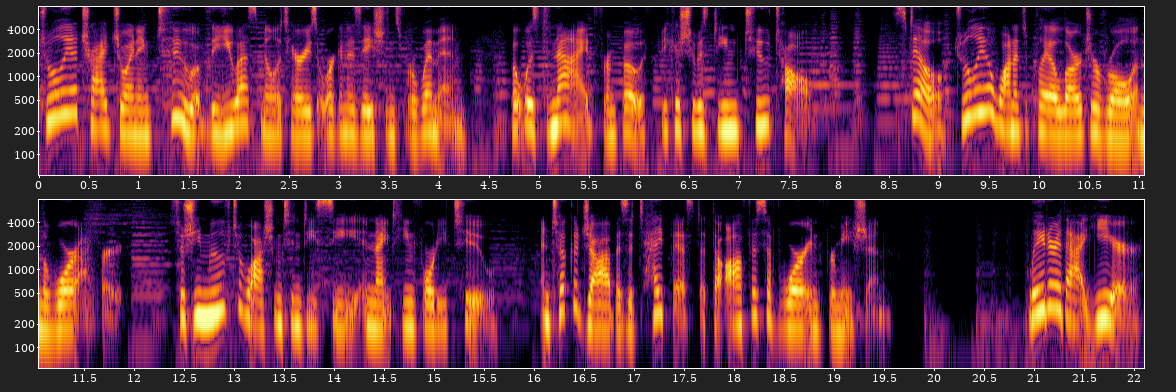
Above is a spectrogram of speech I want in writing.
Julia tried joining two of the U.S. military's organizations for women, but was denied from both because she was deemed too tall. Still, Julia wanted to play a larger role in the war effort, so she moved to Washington, D.C. in 1942 and took a job as a typist at the Office of War Information. Later that year,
